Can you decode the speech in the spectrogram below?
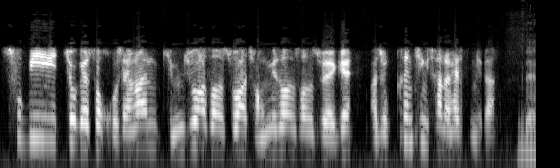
수비 쪽에서 고생한 김주하 선수와 정미선 선수에게 아주 큰 칭찬을 했습니다. 네.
